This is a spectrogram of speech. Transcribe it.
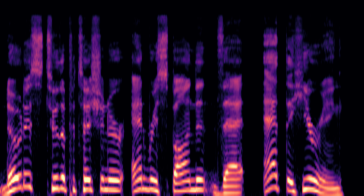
Notice to the petitioner and respondent that at the hearing,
